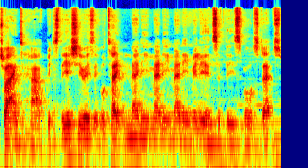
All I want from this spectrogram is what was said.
trying to have because the issue is it will take many, many, many millions of these small steps.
